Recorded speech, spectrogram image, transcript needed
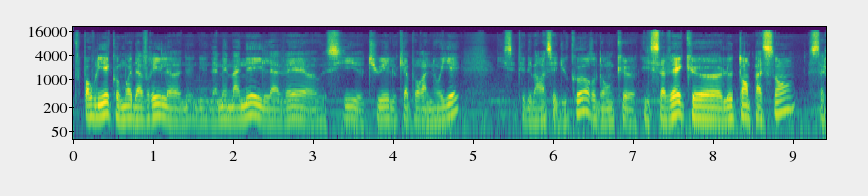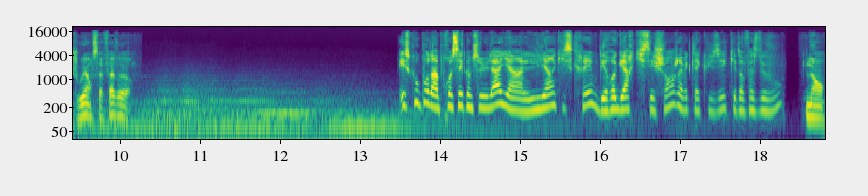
faut pas oublier qu'au mois d'avril euh, de la même année, il avait euh, aussi tué le caporal Noyer il s'était débarrassé du corps, donc euh, il savait que le temps passant, ça jouait en sa faveur. Est-ce qu'au cours d'un procès comme celui-là, il y a un lien qui se crée ou des regards qui s'échangent avec l'accusé qui est en face de vous? Non,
